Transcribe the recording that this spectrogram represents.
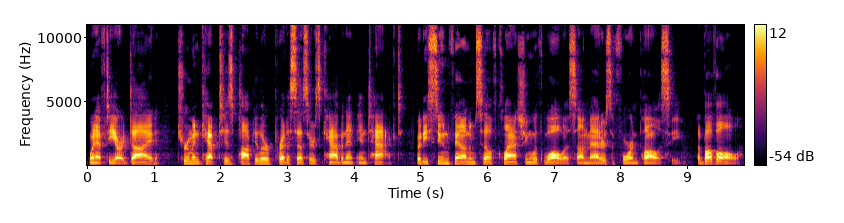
When FDR died, Truman kept his popular predecessor's cabinet intact, but he soon found himself clashing with Wallace on matters of foreign policy. Above all,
